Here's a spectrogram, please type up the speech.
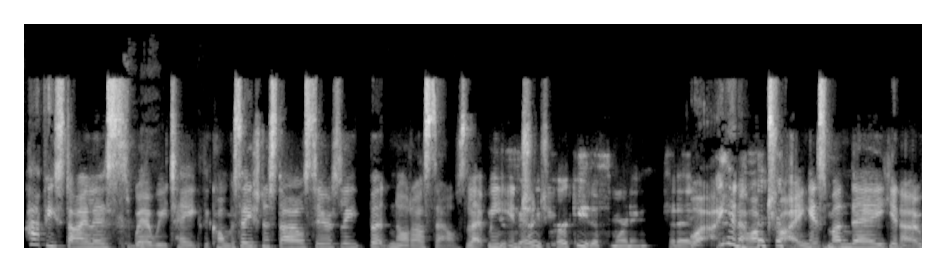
happy stylists, where we take the conversation of style seriously, but not ourselves. Let me You're introduce. very perky this morning today. Well, you know, I'm trying. It's Monday, you know.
